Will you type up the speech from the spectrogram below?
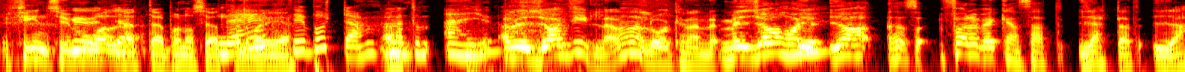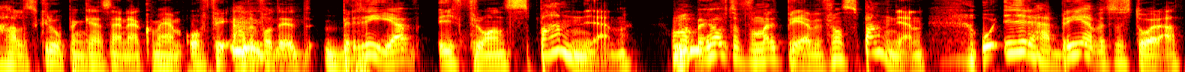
Det finns ju Gud, molnet ja. där på något sätt. Nej, det det är. är borta. Men de är ju... Ja, men jag gillar den här lågkalendern. Men jag har ju, jag, alltså, förra veckan satt hjärtat i halsgropen kan jag säga när jag kom hem och fick, hade fått ett brev ifrån Spanien. Och man behövde få man ett brev från Spanien. Och i det här brevet så står det att,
